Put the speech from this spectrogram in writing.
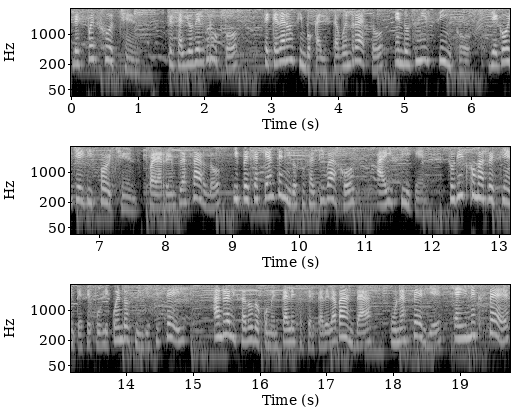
Después Hutchins se salió del grupo, se quedaron sin vocalista buen rato, en 2005 llegó JD Fortune para reemplazarlo y pese a que han tenido sus altibajos, ahí siguen. Su disco más reciente se publicó en 2016, han realizado documentales acerca de la banda, una serie e In Excess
